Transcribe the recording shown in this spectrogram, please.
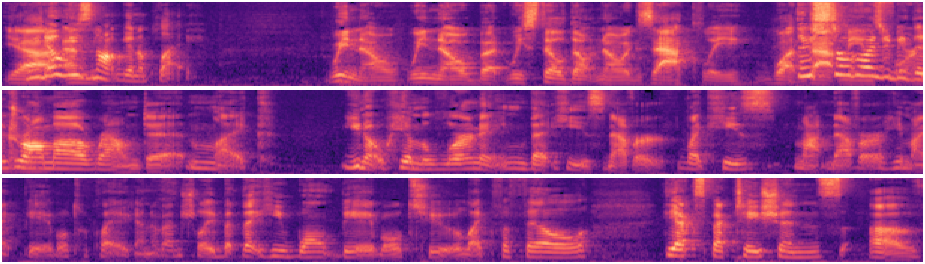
Yeah. We know he's not going to play. We know, we know, but we still don't know exactly what There's still going to be the him. drama around it and like you know him learning that he's never like he's not never he might be able to play again eventually but that he won't be able to like fulfill the expectations of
